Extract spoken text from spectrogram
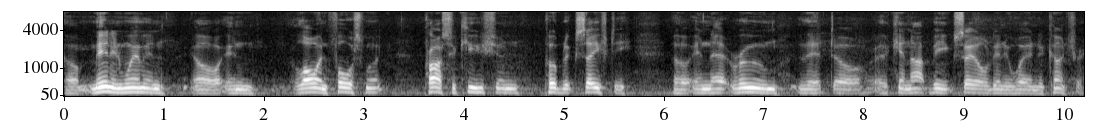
uh, men and women uh, in law enforcement, prosecution, public safety uh, in that room that uh, cannot be excelled anywhere in the country.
